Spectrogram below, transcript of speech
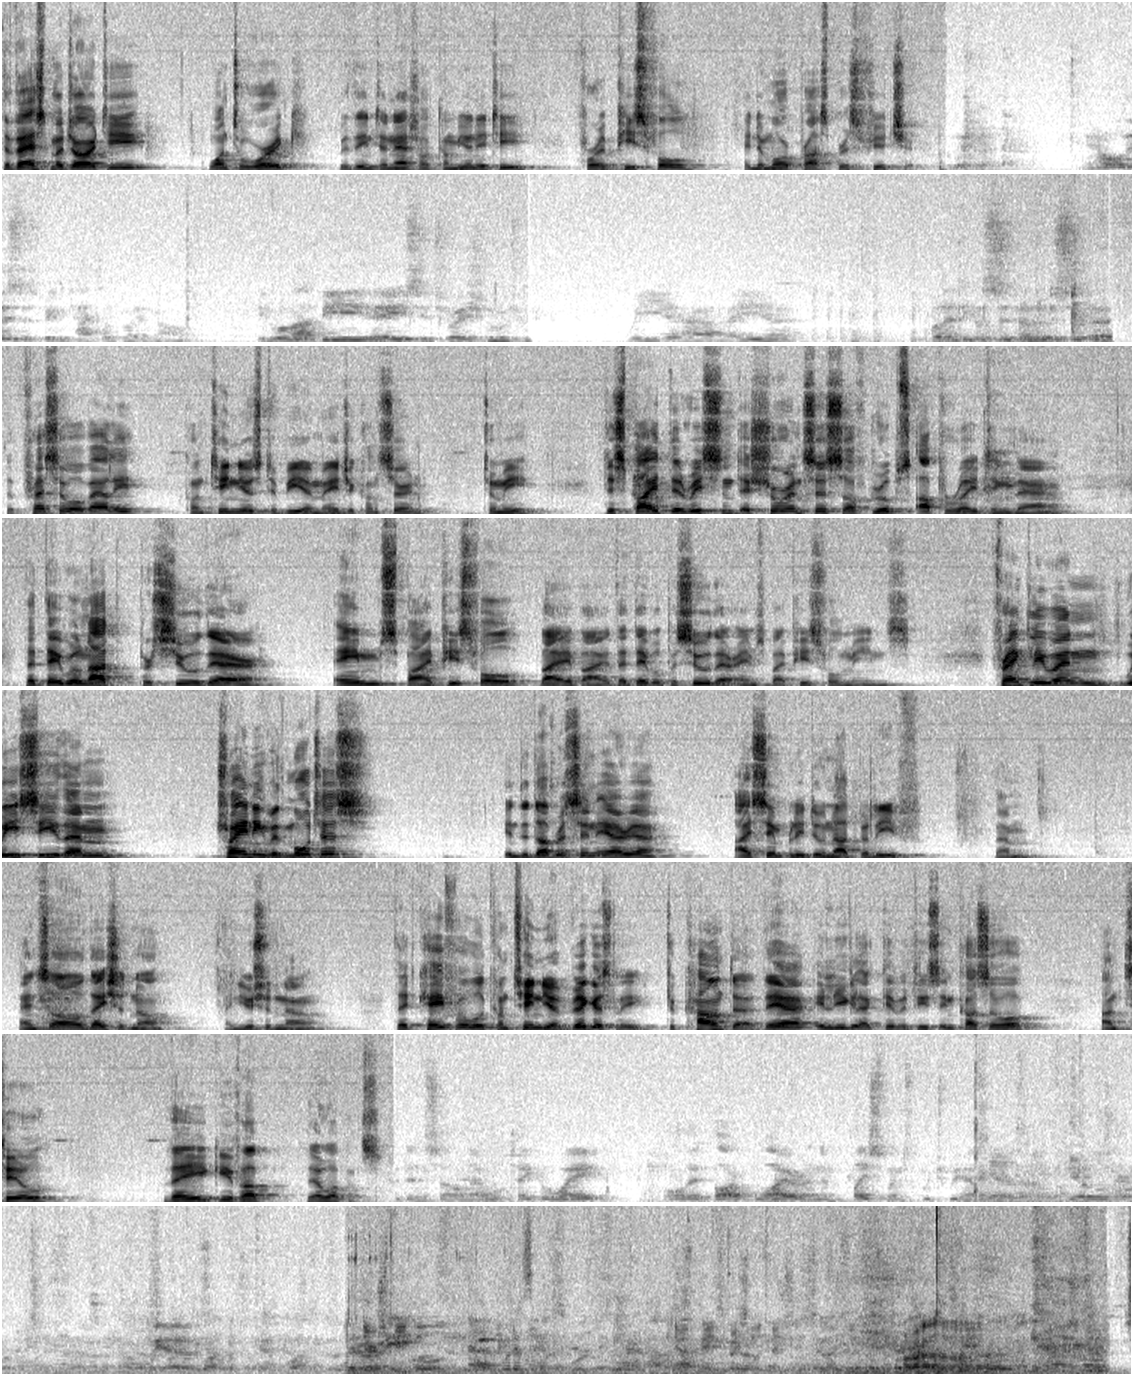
the vast majority want to work with the international community for a peaceful and a more prosperous future. And all this is being tackled right now. It will not be a situation which we have a uh, political situation. The Presevo Valley continues to be a major concern to me, despite the recent assurances of groups operating there that they will not pursue their aims by peaceful by, by that they will pursue their aims by peaceful means. Frankly, when we see them training with mortars in the Dobrosin area, I simply do not believe them. And so they should know, and you should know, that KFOR will continue vigorously to counter their illegal activities in Kosovo until they give up their weapons. Within zone,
